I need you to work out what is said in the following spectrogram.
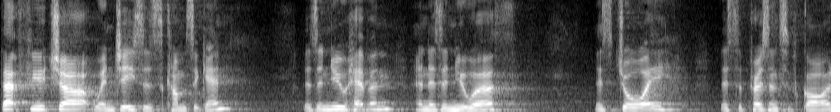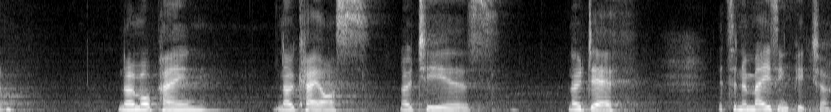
That future when Jesus comes again, there's a new heaven and there's a new earth. There's joy, there's the presence of God, no more pain, no chaos, no tears, no death. It's an amazing picture.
